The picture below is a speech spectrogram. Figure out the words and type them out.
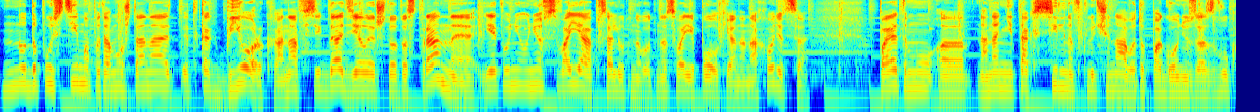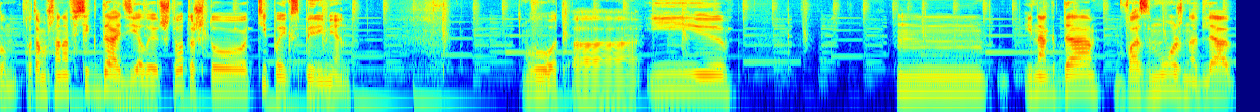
ну, допустимо, потому что она, это как Бьорк, она всегда делает что-то странное, и это у нее, у нее своя абсолютно, вот на своей полке она находится, поэтому э, она не так сильно включена в эту погоню за звуком, потому что она всегда делает что-то, что типа эксперимент. Вот, э, и иногда возможно для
